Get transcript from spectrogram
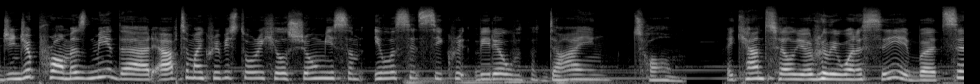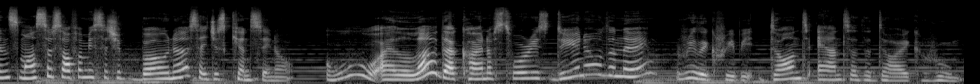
Ginger promised me that after my creepy story he'll show me some illicit secret video with a dying Tom. I can't tell you I really want to see it, but since monsters offer me such a bonus, I just can't say no. Oh, I love that kind of stories. Do you know the name? Really creepy. Don't enter the dark room.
